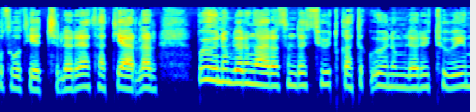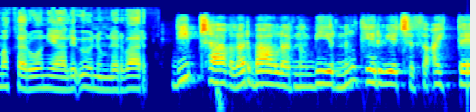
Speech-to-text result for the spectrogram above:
hususyýetçilere satýarlar. Bu önümleriň arasynda süýt, gatyk önümleri, tüwi, makaron ýaly önümler bar. Diýip, çagalar baglarynyň biriniň terbiýeçisi aýtdy.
